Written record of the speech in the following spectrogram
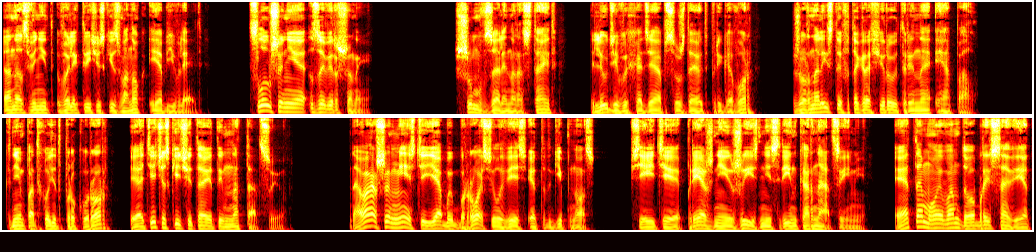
Она звенит в электрический звонок и объявляет. Слушания завершены. Шум в зале нарастает, люди, выходя, обсуждают приговор, журналисты фотографируют Рене и Апал. К ним подходит прокурор и отечески читает им нотацию. «На вашем месте я бы бросил весь этот гипноз. Все эти прежние жизни с реинкарнациями. Это мой вам добрый совет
